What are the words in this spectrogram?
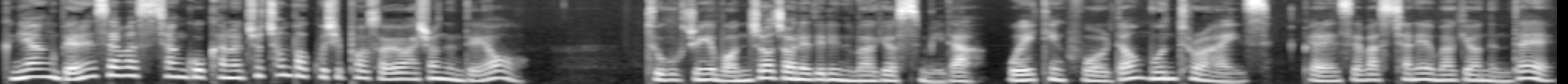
그냥 베렌 세바스찬 곡 하나 추천받고 싶어서요 하셨는데요. 두 곡 중에 먼저 전해드린 음악이었습니다. Waiting for the Moon to Rise. 베렌 세바스찬의 음악이었는데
